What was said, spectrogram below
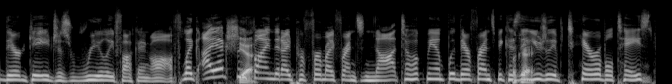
their gauge is really fucking off. Like I actually Yeah. find that I'd prefer my friends not to hook me up with their friends because they usually have terrible taste.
